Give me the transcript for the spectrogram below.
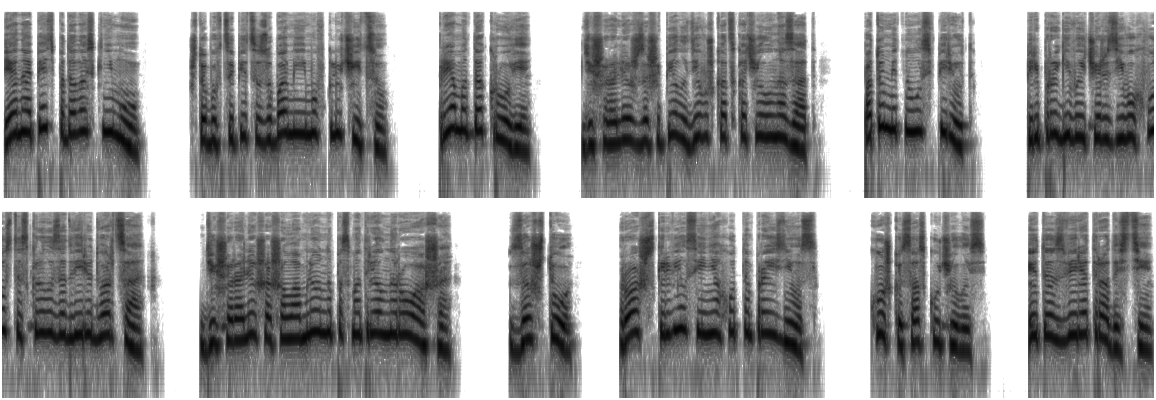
и она опять подалась к нему, чтобы вцепиться зубами ему в ключицу. Прямо до крови. Деширалеш зашипел, и девушка отскочила назад. Потом метнулась вперед, перепрыгивая через его хвост и скрылась за дверью дворца. Деширалеш ошеломленно посмотрел на Руаша. «За что?» Руаш скривился и неохотно произнес. Кошка соскучилась. Это зверь от радости.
